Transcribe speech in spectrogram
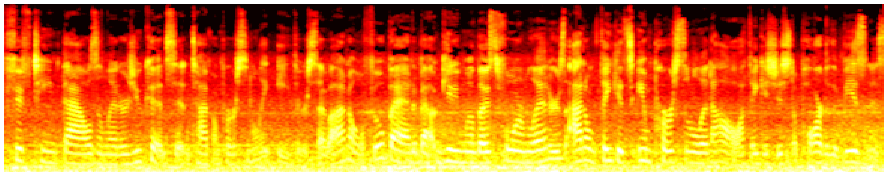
15,000 letters, you couldn't sit and type them personally either. So I don't feel bad about getting one of those form letters. I don't think it's impersonal at all. I think it's just a part of the business.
